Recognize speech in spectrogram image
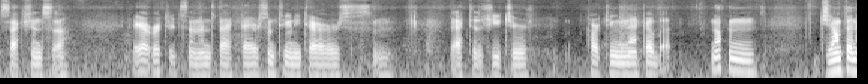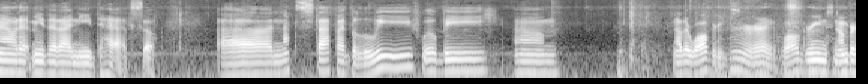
section, so I got Richard Simmons back there, some Toony Terrors, some Back to the Future cartoon NECA, but nothing jumping out at me that I need to have. So, uh, next stop, I believe, will be um, another Walgreens. All right, Walgreens number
